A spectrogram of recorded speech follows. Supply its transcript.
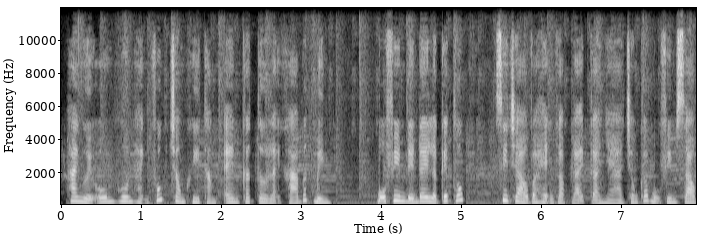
Hai người ôm hôn hạnh phúc trong khi thằng em Carter lại khá bất bình. Bộ phim đến đây là kết thúc. Xin chào và hẹn gặp lại cả nhà trong các bộ phim sau.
